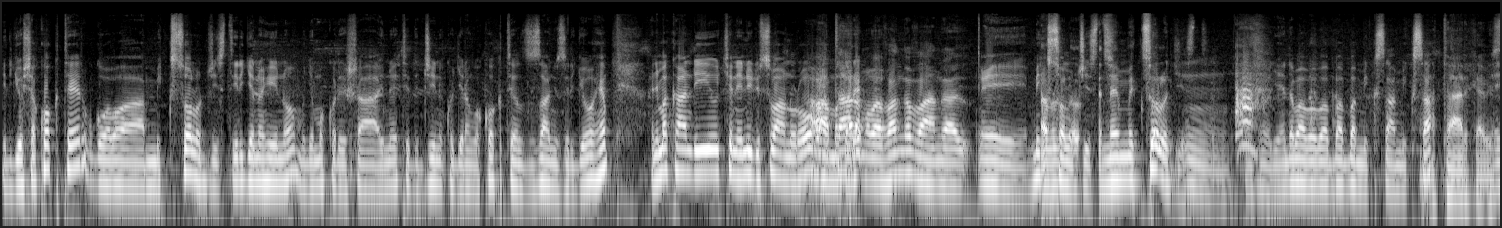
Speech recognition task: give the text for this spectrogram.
Iryoshya cocktail ubwo aba mixologist hirya no hino mujye mukoresha united gin kugira ngo cocktails zanyu ziryohe. Hanyuma kandi ukeneye n'iri sobanuro abataramu bavangavanga. Eh, mixologist. Ni mixologist. Bagenda bamikisa mikisa atari kabisa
